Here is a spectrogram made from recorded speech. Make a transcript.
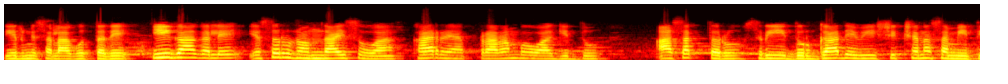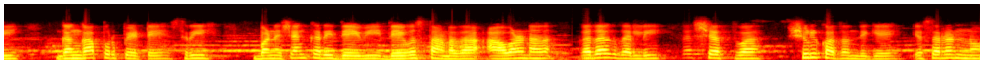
ನಿರ್ಮಿಸಲಾಗುತ್ತದೆ. ಈಗಾಗಲೇ ಹೆಸರು ನೋಂದಾಯಿಸುವ ಕಾರ್ಯ ಪ್ರಾರಂಭವಾಗಿದ್ದು ಆಸಕ್ತರು ಶ್ರೀ ದುರ್ಗಾದೇವಿ ಶಿಕ್ಷಣ ಸಮಿತಿ, ಗಂಗಾಪುರಪೇಟೆ, ಶ್ರೀ ಬನಶಂಕರಿ ದೇವಿ ದೇವಸ್ಥಾನದ ಆವರಣ ಗದಗದಲ್ಲಿ ಸದಸ್ಯತ್ವ ಶುಲ್ಕದೊಂದಿಗೆ ಹೆಸರನ್ನು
